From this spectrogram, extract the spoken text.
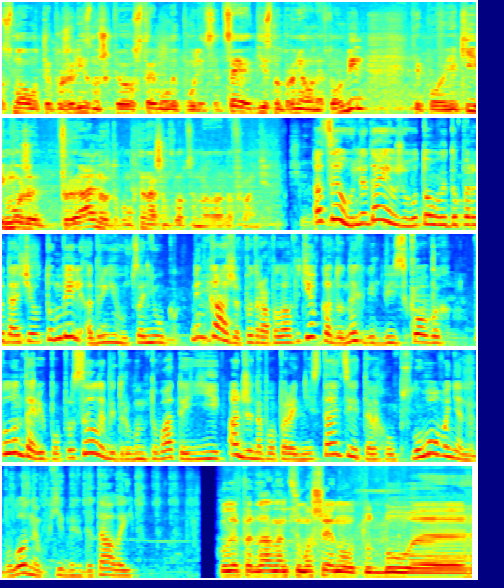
основу типу желізну, щоб його стримували пулі. Це- Це дійсно броньований автомобіль, типу, який може реально допомогти нашим хлопцям на, на фронті. А це оглядає вже готовий до передачі автомобіль Андрій Гуцанюк. Він каже, потрапила автівка до них від військових. Волонтерів попросили відремонтувати її, адже на попередній станції техобслуговування не було необхідних деталей. Коли передав нам цю машину, тут був е,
